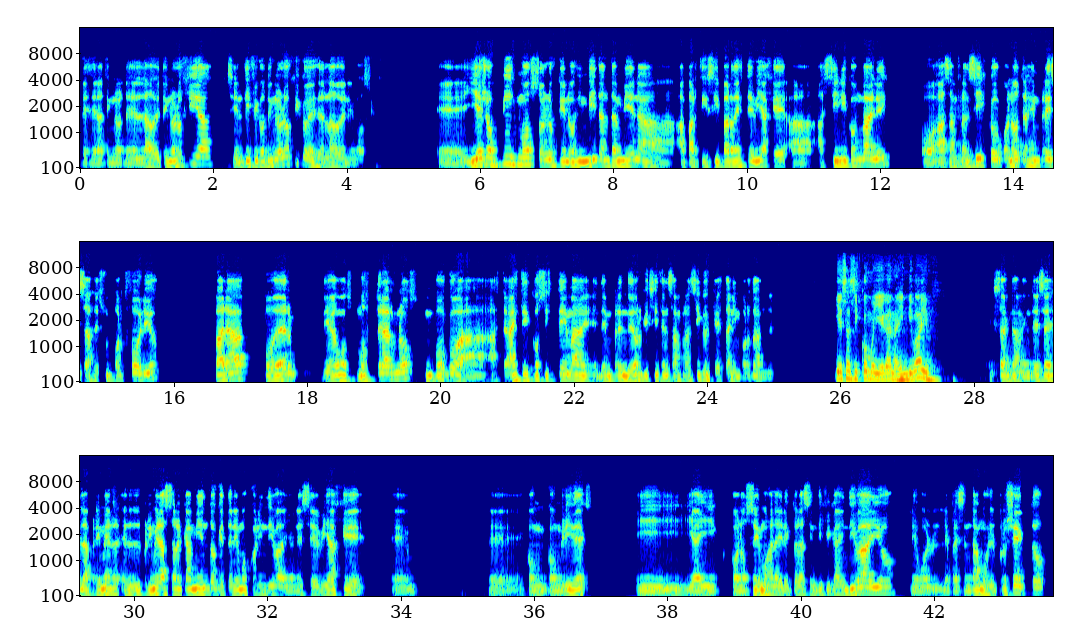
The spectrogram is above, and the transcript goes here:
desde, la desde el lado de tecnología, científico-tecnológico y desde el lado de negocios. y ellos mismos son los que nos invitan también a, a participar de este viaje a, a Silicon Valley, o a San Francisco con otras empresas de su portfolio para poder, digamos, mostrarnos un poco a, este ecosistema de emprendedor que existe en San Francisco y que es tan importante. Y es así como llegan a IndieBio. Exactamente, ese es la primer, el primer acercamiento que tenemos con IndieBio, en ese viaje eh, eh, con, con, Gridex. Y, y, ahí conocemos a la directora científica de IndieBio, le, presentamos el proyecto,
